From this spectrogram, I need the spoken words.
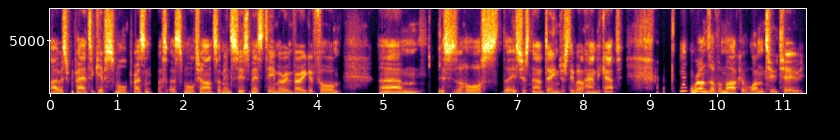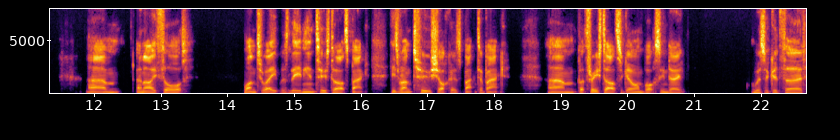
I was prepared to give small present a, a small chance. I mean, Sue Smith's team are in very good form. Um, this is a horse that is just now dangerously well handicapped. Runs off a mark of one two two, um, and I thought one to eight was leading in two starts back. He's run two shockers back to back, um, but three starts ago on Boxing Day was a good third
